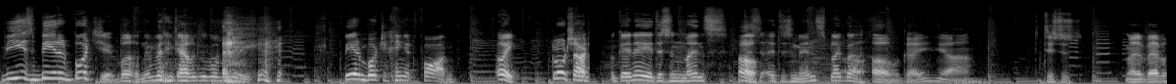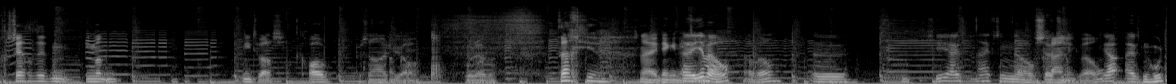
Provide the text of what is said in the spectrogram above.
Wie is Berend Botje? Wacht, nu ben ik eigenlijk ook wel benieuwd. Berend Botje ging het varen. Oi, klootzak. Oké, nee, het is een mens. Oh. Het, is, het is een mens, blijkbaar. Oh, oké, ja. Het is dus... Maar we hebben gezegd dat dit een- niet was. Gewoon personage, ja. Whatever. Dacht je... Nee, ik denk het niet. Eh, jawel. Oh, wel? Eh, zie je, hij heeft, hij heeft een... uh, Waarschijnlijk wel. Ja, hij heeft een hoed.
